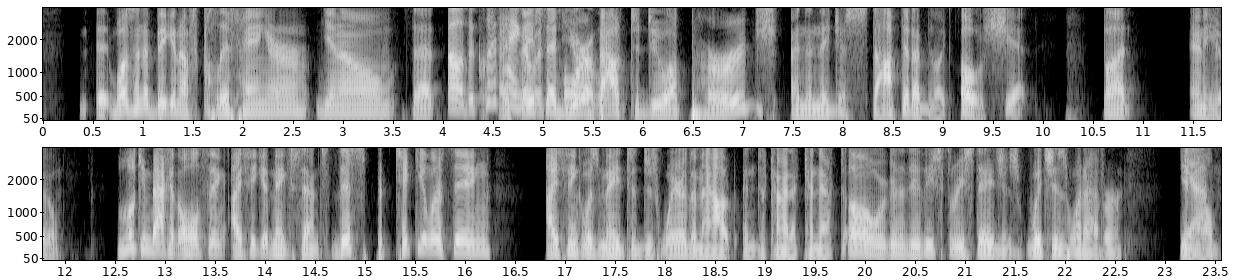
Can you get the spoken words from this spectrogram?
it wasn't a big enough cliffhanger, you know, that Oh, the cliffhanger if they said horrible. you're about to do a purge and then they just stopped it, I'd be like, oh shit. But anywho, looking back at the whole thing, I think it makes sense. This particular thing, I think, was made to just wear them out and to kind of connect. Oh, we're going to do these three stages, which is whatever. You Yeah. know,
